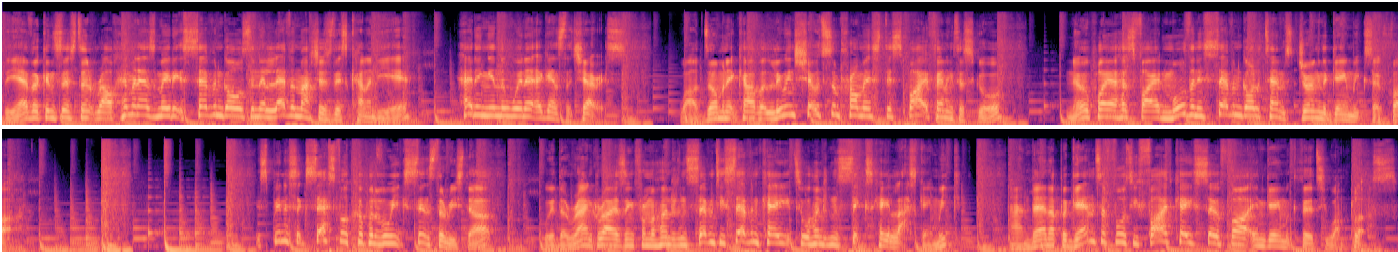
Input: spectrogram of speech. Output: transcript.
The ever consistent Raul Jimenez made it 7 goals in 11 matches this calendar year, heading in the winner against the Cherries. While Dominic Calvert-Lewin showed some promise despite failing to score, no player has fired more than his 7 goal attempts during the game week so far. It's been a successful couple of weeks since the restart, with the rank rising from 177k to 106k last game week, and then up again to 45k so far in game week 31 plus.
